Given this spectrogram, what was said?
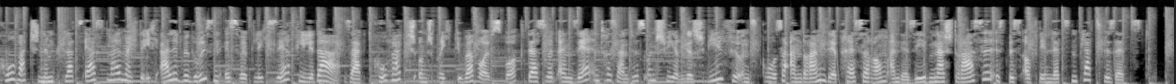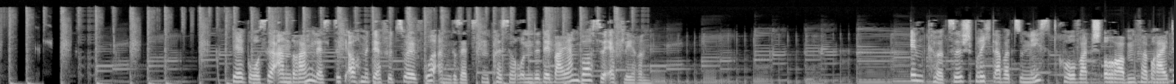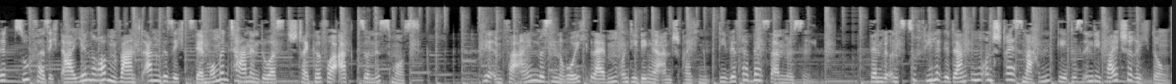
Kovac nimmt Platz. Erstmal möchte ich alle begrüßen, es wirklich sehr viele da, sagt Kovac und spricht über Wolfsburg. Das wird ein sehr interessantes und schwieriges Spiel für uns. Großer Andrang Der Presseraum an der Sebener Straße ist bis auf den letzten Platz besetzt. Der große Andrang lässt sich auch mit der für 12 Uhr angesetzten Presserunde der Bayern-Bosse erklären. In Kürze spricht aber zunächst Kovac. Robben verbreitet Zuversicht. Arjen Robben warnt angesichts der momentanen Durststrecke vor Aktionismus. Wir im Verein müssen ruhig bleiben und die Dinge ansprechen, die wir verbessern müssen. Wenn wir uns zu viele Gedanken und Stress machen, geht es in die falsche Richtung.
